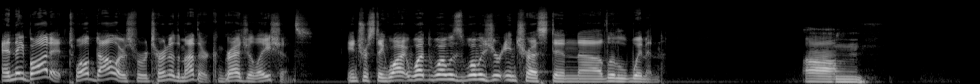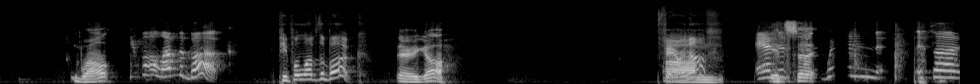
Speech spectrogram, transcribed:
And they bought it. $12 for Return of the Mether. Congratulations. Interesting. Why what what was what was your interest in uh, Little Women? um, well, People love the book. People love the book. there you go. Fair Um, enough. And It's it's, a- women it's a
